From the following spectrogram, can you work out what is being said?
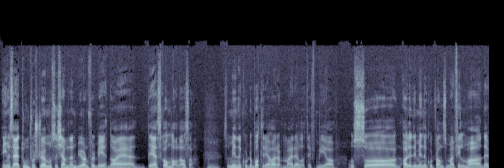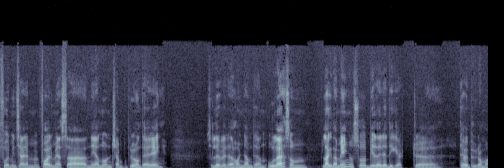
hvis jeg er tom for strøm, og så kommer det en bjørn forbi. Da er det skandale, altså. Så minnekort og batteri har jeg med meg relativt mye av. Og så alle de minnekortene som jeg filma, det får min kjære far med seg ned når han kommer på proviantering. Så leverer han dem til en Ole, som legger dem inn, og så blir det redigert eh, TV-program.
